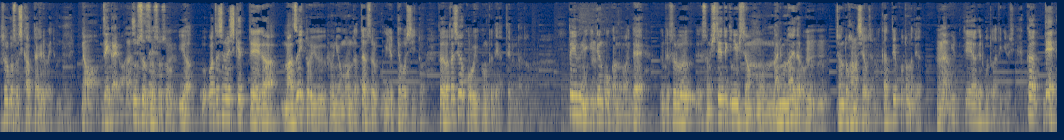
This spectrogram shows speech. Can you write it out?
それこそ叱ってあげればいいと思うんだよね。うん。ああ、前回の話ね。そうそうそうそう、んいや、私の意思決定がまずいというふうに思うんだったら、それを言ってほしいと。ただ私はこういう根拠でやってるんだと。っていうふうに意見交換の場合で、でそれをその否定的に言う必要はもう何もないだろう、うんうん。ちゃんと話し合おうじゃないかっていうことまでやなるほど言ってあげることができるし。かで、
